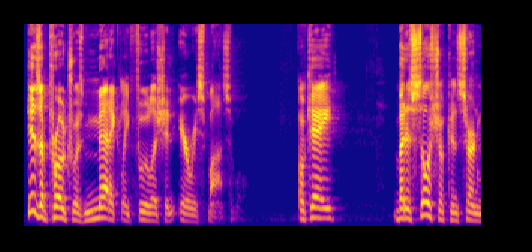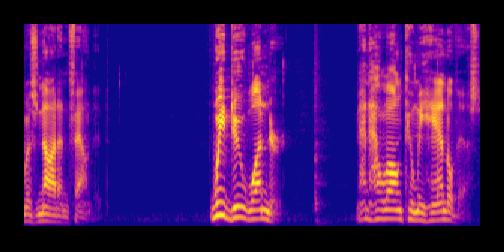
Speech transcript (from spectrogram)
his approach was medically foolish and irresponsible. Okay? But his social concern was not unfounded. We do wonder, man, how long can we handle this?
